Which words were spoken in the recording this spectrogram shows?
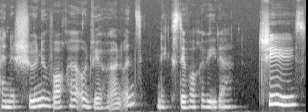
eine schöne Woche und wir hören uns nächste Woche wieder. Tschüss!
